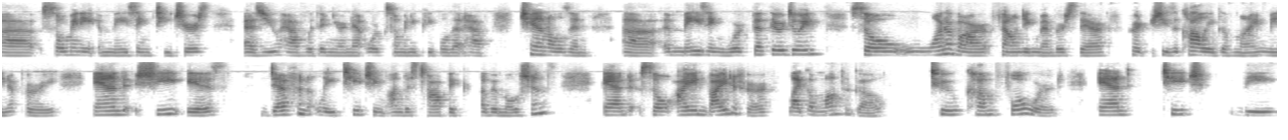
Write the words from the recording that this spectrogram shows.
uh, so many amazing teachers as you have within your network so many people that have channels and uh, amazing work that they're doing. So one of our founding members there her, she's a colleague of mine mina puri and she is definitely teaching on this topic of emotions. And so i invited her like a month ago to come forward and teach the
